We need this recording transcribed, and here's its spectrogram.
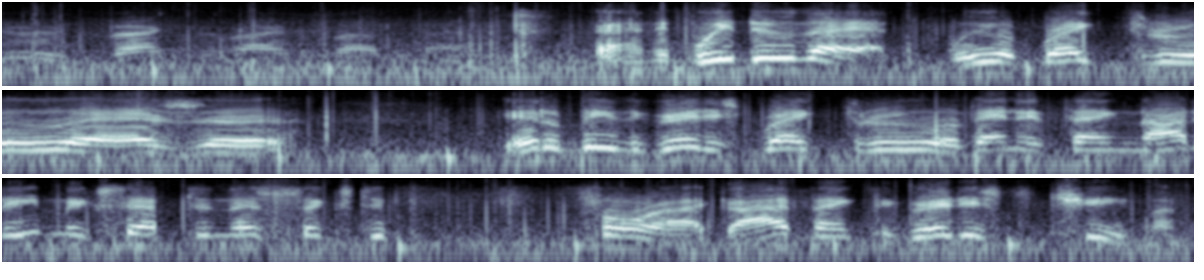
you're exactly right about that. And if we do that, we will break through as uh, it'll be the greatest breakthrough of anything, not even except in this 64 Act. I think the greatest achievement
